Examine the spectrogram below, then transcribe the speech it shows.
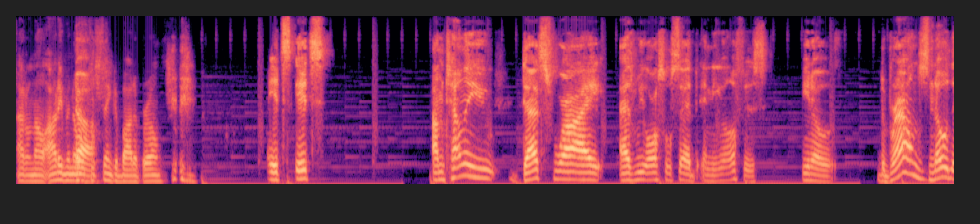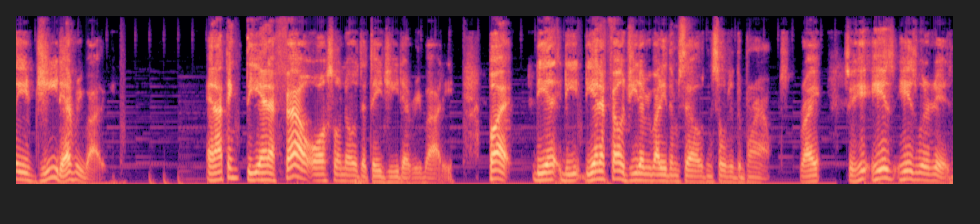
I don't know. I don't even know what to think about it, bro. It's it's. I'm telling you, that's why, as we also said in the office, you know, the Browns know they've G'd everybody. And I think the NFL also knows that they G'd everybody. But the the, the NFL G'd everybody themselves, and so did the Browns, right? So he, here's here's what it is,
